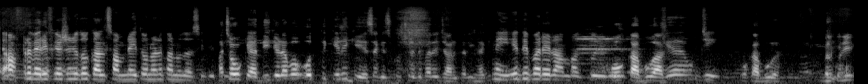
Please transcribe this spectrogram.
ਤੇ ਆਫਟਰ ਵੈਰੀਫਿਕੇਸ਼ਨ ਜਦੋਂ ਗੱਲ ਸਾਹਮਣੇ ਆਈ ਤਾਂ ਉਹਨਾਂ ਨੇ ਤੁਹਾਨੂੰ ਦੱਸ ਹੀ ਦਿੱਤੀ। ਅੱਛਾ ਉਹ ਕੈਦੀ ਜਿਹੜਾ ਵਾ ਉਹ ਤੇ ਕਿਹੜੇ ਕੇਸ ਹੈ? ਕਿਸ ਕੁਛ ਇਹਦੇ ਬਾਰੇ ਜਾਣਕਾਰੀ ਹੈ ਨਹੀਂ ਇਹਦੇ ਬਾਰੇ ਰਾਮਬਾਗ ਤੋਂ ਉਹ ਕਾਬੂ ਆ ਗਿਆ ਹੈ? ਉਹ? ਜੀ। ਉਹ ਕਾਬੂ ਹੈ? ਬਿਲਕੁਲ ਜੀ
